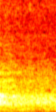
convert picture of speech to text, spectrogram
Bye.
